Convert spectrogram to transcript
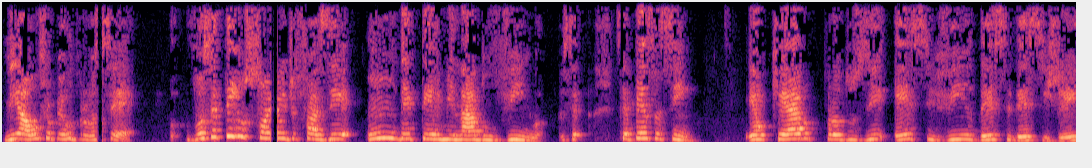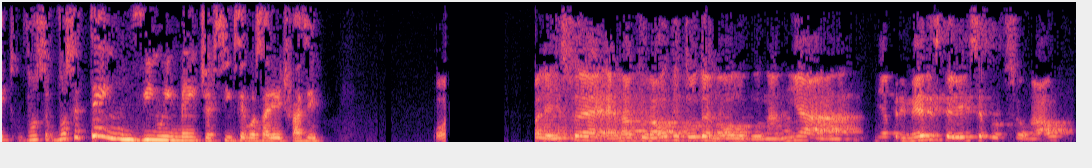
Minha última pergunta para você é: você tem o sonho de fazer um determinado vinho? Você, você pensa assim, eu quero produzir esse vinho desse desse jeito. Você, você tem um vinho em mente assim que você gostaria de fazer? Olha, isso é, é, natural de todo enólogo. Na minha, minha primeira experiência profissional,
